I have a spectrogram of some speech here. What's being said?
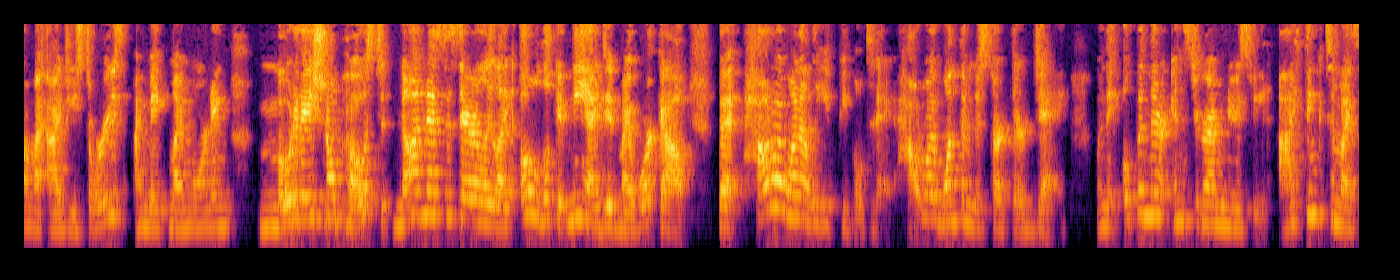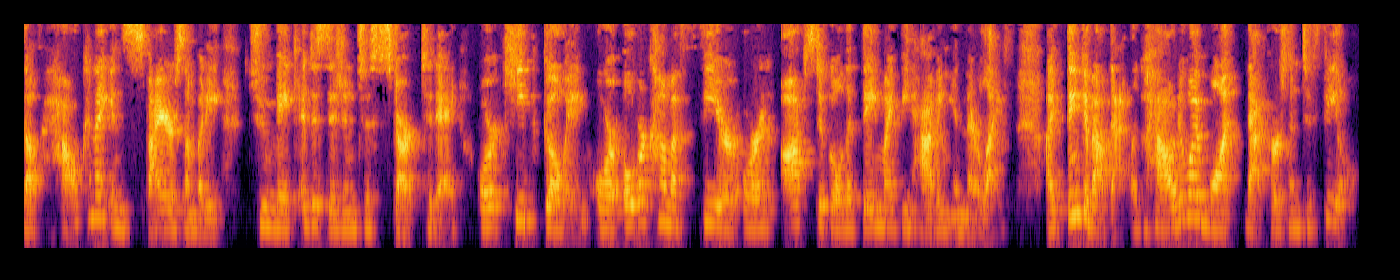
on my IG stories. I make my morning motivational post, not necessarily like, oh, look at me, I did my workout, but how do I want to leave people today? How do I want them to start their day? when they open their Instagram newsfeed, I think to myself, how can I inspire somebody to make a decision to start today or keep going or overcome a fear or an obstacle that they might be having in their life? I think about that. Like, how do I want that person to feel?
